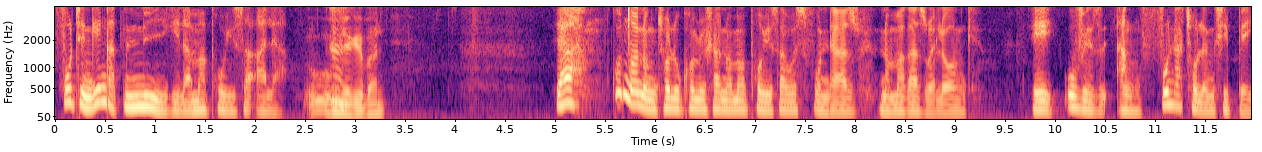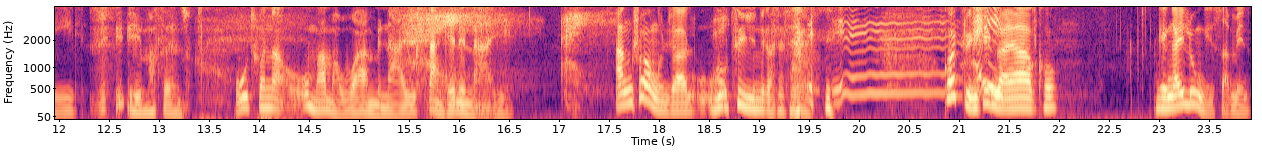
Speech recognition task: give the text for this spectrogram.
futhi ngingakuniki lamaphoyisa ala Umnike bani? ya kungcono ngithola ukhomishana wamaphoyisa wesifundazwe noma kazwelonke hey uvezi angifuna athole ngishibheyili Eh masenzo. Uthi wena umama wami naye uhlangene naye. Angishongo njalo Uthini kahle hle? kodwa inkinga yakho ngingayilungisa mina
